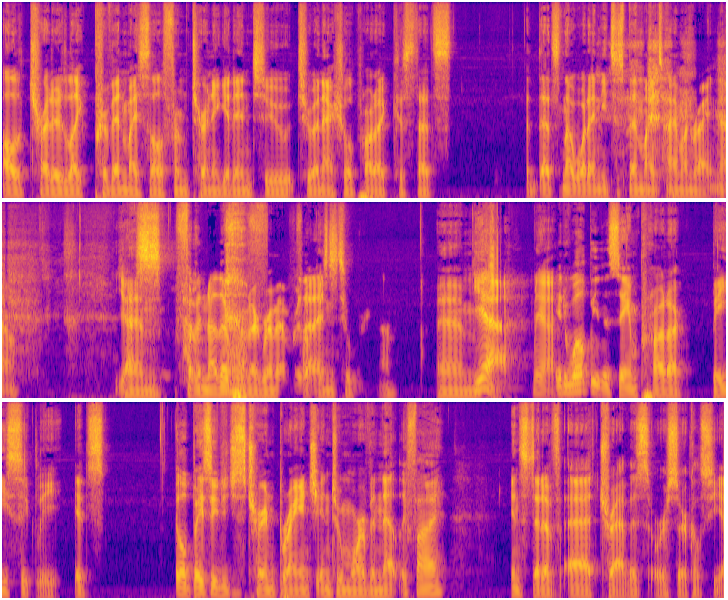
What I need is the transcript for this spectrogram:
I'll try to like prevent myself from turning it into to an actual product because that's that's not what I need to spend my time on right now. yes. Um, have another product. Remember that I need to work on. Um, yeah. Yeah. it will be the same product basically it's it'll basically just turn branch into more of a netlify instead of a travis or circle ci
